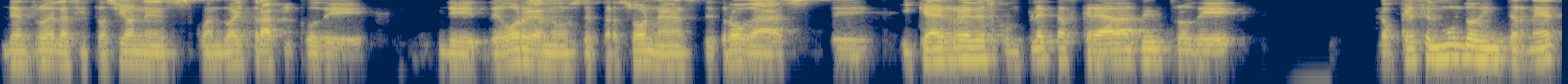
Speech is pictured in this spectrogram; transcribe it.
dentro de las situaciones, cuando hay tráfico de, de, órganos, de personas, de drogas, y que hay redes completas creadas dentro de lo que es el mundo de Internet,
